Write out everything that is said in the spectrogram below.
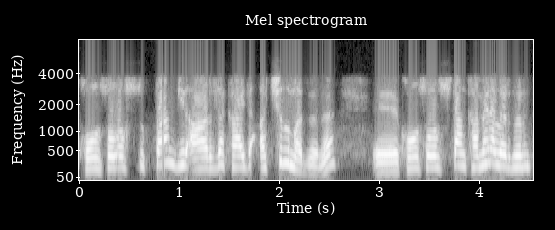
konsolosluktan bir arıza kaydı açılmadığını, e, konsolosluktan kameralarının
